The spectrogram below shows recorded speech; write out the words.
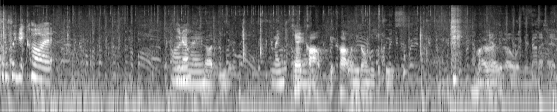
Supposed to get caught. Oh, You know? never mind. Not either. Can't caught, get caught when you don't leave the base. Am I right? Oh, when you're not ahead.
